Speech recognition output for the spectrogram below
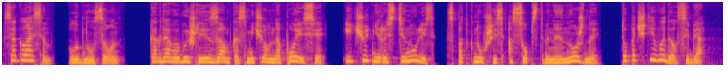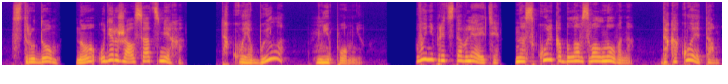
«Согласен», – улыбнулся он. «Когда вы вышли из замка с мечом на поясе и чуть не растянулись, споткнувшись о собственные ножны, то почти выдал себя. С трудом, но удержался от смеха. Такое было? Не помню. Вы не представляете, насколько была взволнована. Да какое там,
